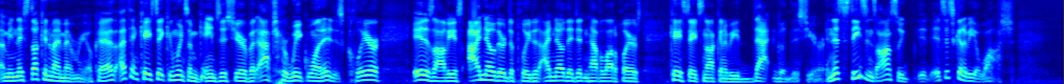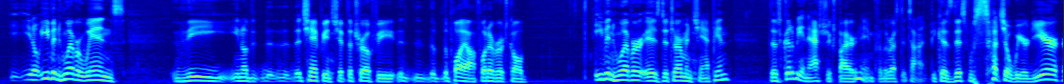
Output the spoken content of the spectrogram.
I mean, they stuck into my memory. Okay, I, think K State can win some games this year, but after Week One, it is clear, it is obvious. I know they're depleted. I know they didn't have a lot of players. K State's not going to be that good this year, and this season's honestly, it's just going to be a wash. You know, even whoever wins the you know the, the, the championship, the trophy, the, the, playoff, whatever it's called, even whoever is determined champion, there's going to be an asterisk by your name for the rest of time because this was such a weird year.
